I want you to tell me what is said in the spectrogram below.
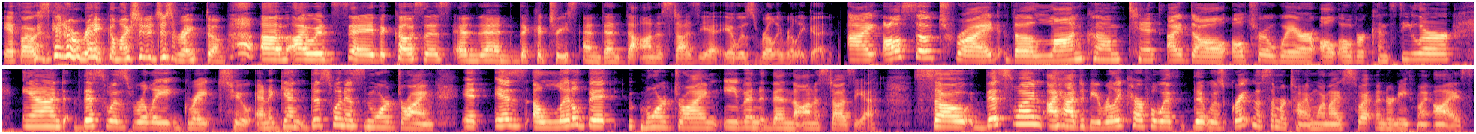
if I was gonna rank them, I should have just ranked them. Um, I would say the Kosas and then the Catrice and then the Anastasia. It was really, really good. I also tried the Lancome Teint Idole Ultra Wear All Over Concealer and this was really great too and again this one is more drying it is a little bit more drying even than the anastasia so this one i had to be really careful with that was great in the summertime when i sweat underneath my eyes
